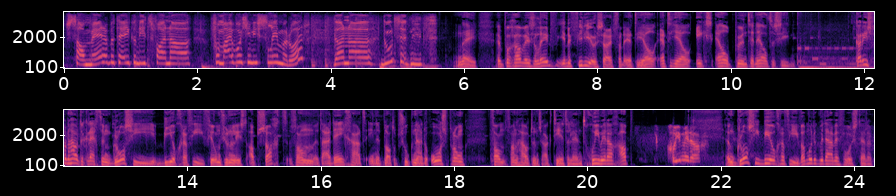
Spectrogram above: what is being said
Samer, dat betekent iets van, uh, voor mij word je niet slimmer hoor. Dan uh, doen ze het niet. Nee, het programma is alleen via de videosite van RTL, rtlxl.nl te zien. Caries van Houten krijgt een glossy biografie. Filmjournalist Ab Zacht van het AD gaat in het blad op zoek naar de oorsprong van Van Houtens acteertalent. Goedemiddag, Ab. Goedemiddag. Een glossy biografie, wat moet ik me daarbij voorstellen?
